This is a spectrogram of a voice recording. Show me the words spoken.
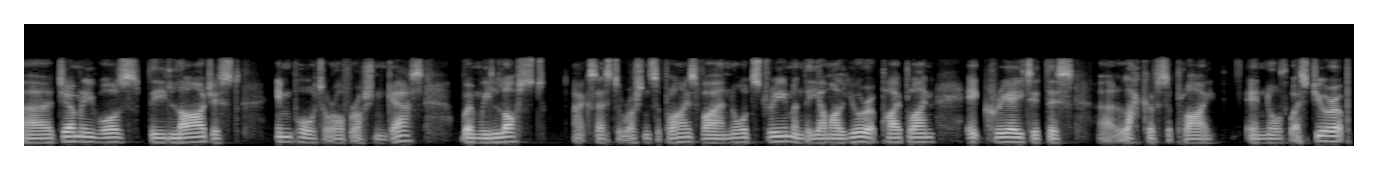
Uh, Germany was the largest importer of Russian gas. When we lost access to Russian supplies via Nord Stream and the Yamal Europe pipeline, it created this uh, lack of supply in Northwest Europe.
